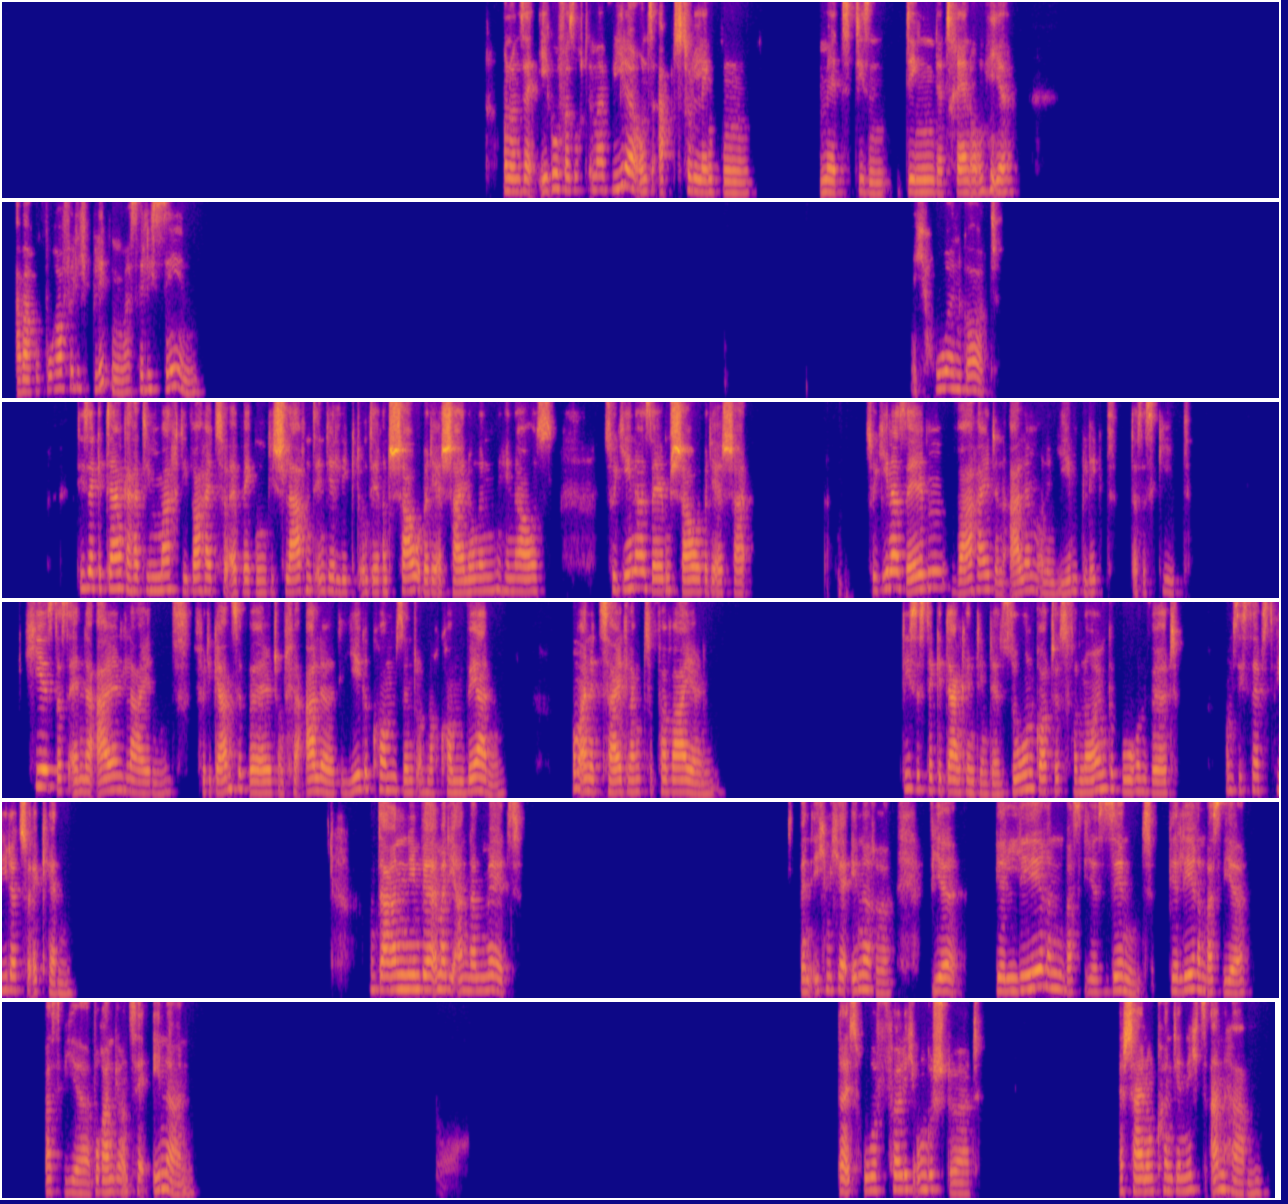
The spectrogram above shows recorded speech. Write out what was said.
Und unser Ego versucht immer wieder, uns abzulenken mit diesen Dingen der Trennung hier. Aber worauf will ich blicken? Was will ich sehen? Ich ruhe in Gott. Dieser Gedanke hat die Macht, die Wahrheit zu erwecken, die schlafend in dir liegt und deren Schau über die Erscheinungen hinaus zu jener selben Schau über die Erscheinungen zu jener selben Wahrheit in allem und in jedem blickt, das es gibt. Hier ist das Ende allen Leidens für die ganze Welt und für alle, die je gekommen sind und noch kommen werden, um eine Zeit lang zu verweilen. Dies ist der Gedanke, in dem der Sohn Gottes von neuem geboren wird um sich selbst wieder zu erkennen. Und daran nehmen wir immer die anderen mit. Wenn ich mich erinnere, wir, wir lehren, was wir sind. Wir lehren, was wir, was wir, woran wir uns erinnern. Da ist Ruhe völlig ungestört. Erscheinung können dir nichts anhaben.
